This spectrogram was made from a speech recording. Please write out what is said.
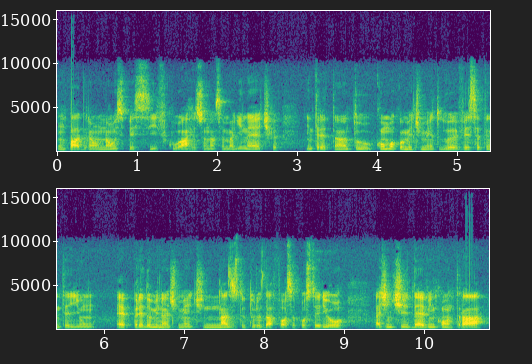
um padrão não específico à ressonância magnética, entretanto, como o acometimento do EV71 é predominantemente nas estruturas da fossa posterior, a gente deve encontrar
